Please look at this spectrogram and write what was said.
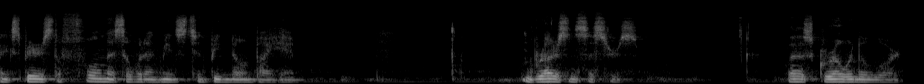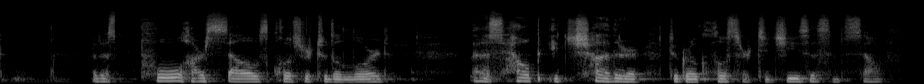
can experience the fullness of what it means to be known by Him. Brothers and sisters, let us grow in the Lord. Let us pull ourselves closer to the Lord. Let us help each other to grow closer to Jesus Himself.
